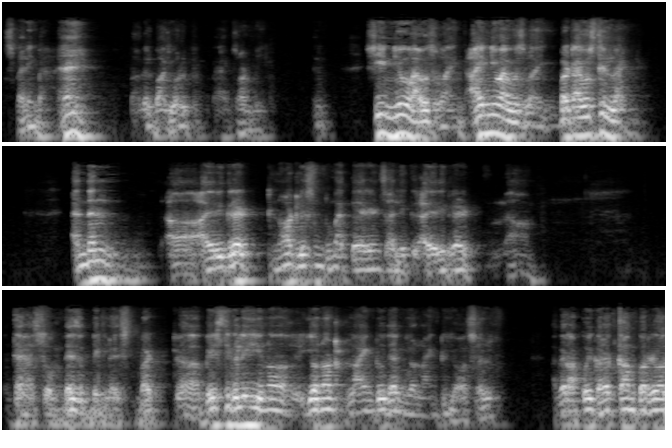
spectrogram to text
Smelling bad. Eh? Pagal baji it's not me. She knew I was lying. I knew I was lying, but I was still lying. And then uh, I regret not listening to my parents. I, I regret. Um, there are so there's a big list, but uh, basically, you know, you're not lying to them. You're lying to yourself. अगर आप कोई गलत काम कर रहे हो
